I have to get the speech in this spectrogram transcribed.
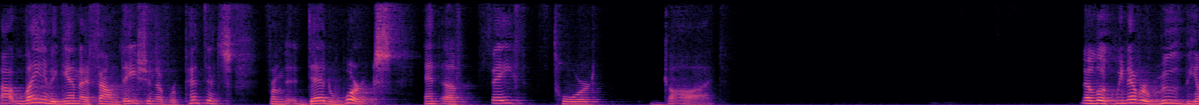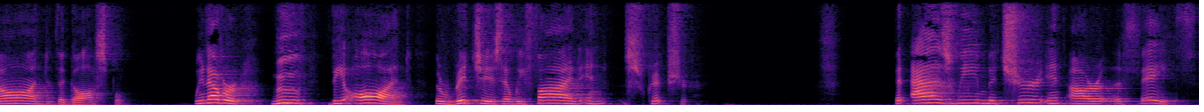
not laying again a foundation of repentance from dead works and of faith toward God. Now, look, we never move beyond the gospel. We never move beyond the riches that we find in Scripture. But as we mature in our faith,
